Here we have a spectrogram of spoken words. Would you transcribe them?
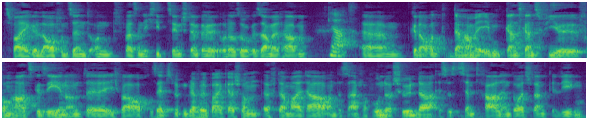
zwei gelaufen sind und, weiß ich nicht, 17 Stempel oder so gesammelt haben. Ja, Ähm, genau, und da haben wir eben ganz, ganz viel vom Harz gesehen und äh, ich war auch selbst mit dem Gravelbike ja schon öfter mal da und es ist einfach wunderschön da. Es ist zentral in Deutschland gelegen.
